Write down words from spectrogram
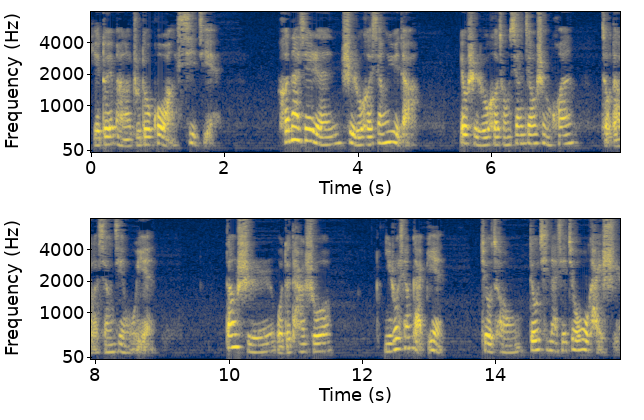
也堆满了诸多过往细节，和那些人是如何相遇的，又是如何从相交甚欢走到了相见无言。当时我对他说：“你若想改变，就从丢弃那些旧物开始。”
